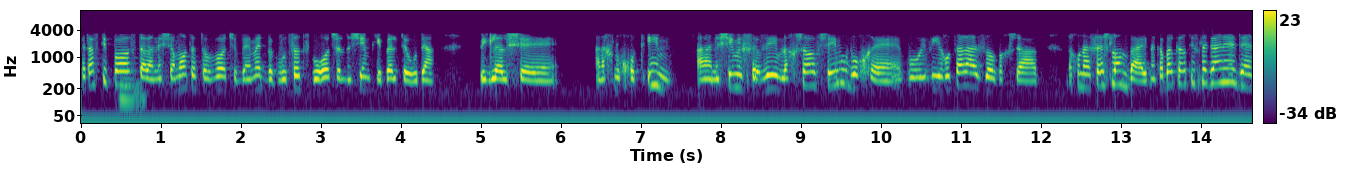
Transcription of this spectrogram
כתבתי פוסט על הנשמות הטובות שבאמת בקבוצות סגורות של נשים קיבל תעודה, בגלל שאנחנו חוטאים, האנשים מסביב, לחשוב שאם הוא בוכה והיא רוצה לעזוב עכשיו, אנחנו נעשה שלום בית, נקבל כרטיס לגן עדן.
